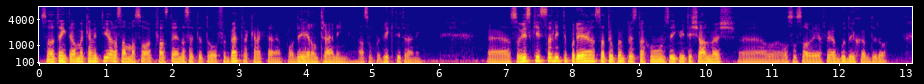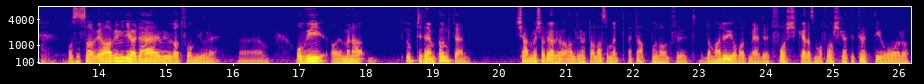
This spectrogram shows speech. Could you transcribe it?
så jag tänkte, ja, men kan vi inte göra samma sak fast det enda sättet att förbättra karaktären på det är genom träning, alltså på riktig träning. Ehm, så vi skissade lite på det, satte upp en presentation, så gick vi till Chalmers eh, och, så sa vi, för jag bodde i Skövde då. Och så sa vi, ja vi vill göra det här, vi vill ha två miljoner. Ehm, och vi, jag menar, upp till den punkten Chalmers hade jag aldrig hört talas om ett, ett appbolag förut. De hade ju jobbat med vet, forskare som har forskat i 30 år och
